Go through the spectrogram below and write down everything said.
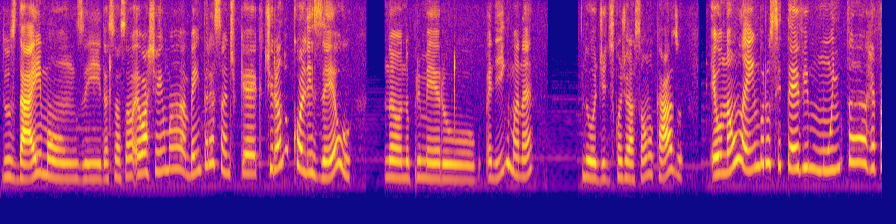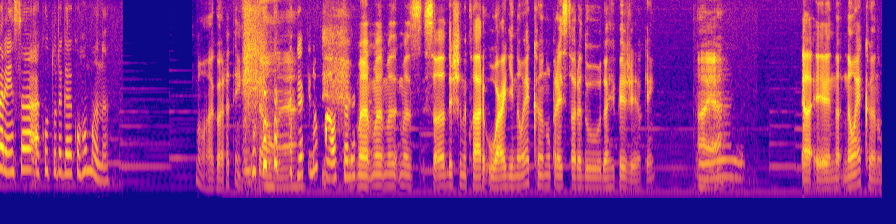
dos daimons e da situação. Eu achei uma bem interessante, porque tirando o Coliseu no, no primeiro Enigma, né? Do, de desconjuração, no caso. Eu não lembro se teve muita referência à cultura greco-romana. Bom, agora tem. Então, é. Aqui no pauta, né? mas, mas- mas- mas só deixando claro, o ARG não é canon pra história do, do RPG, ok? Ah, é? Ela é- n- não é canon.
